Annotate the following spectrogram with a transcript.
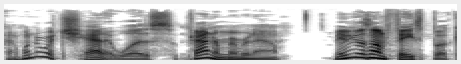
I wonder what chat it was. I'm trying to remember now. Maybe it was on Facebook.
